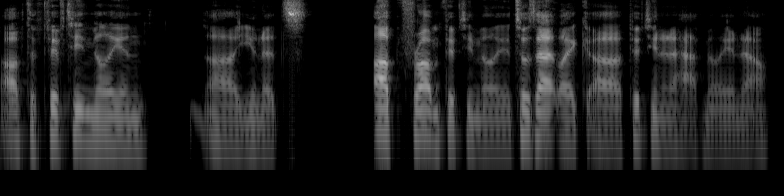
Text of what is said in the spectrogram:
up to 15 million uh, units, up from 15 million. So is that like uh, 15 and a half million now.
